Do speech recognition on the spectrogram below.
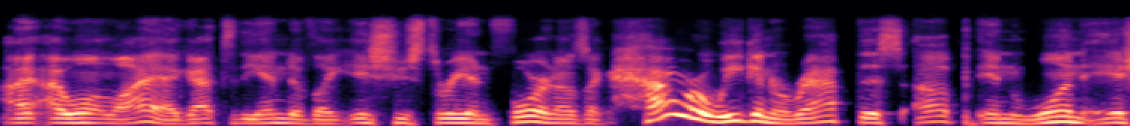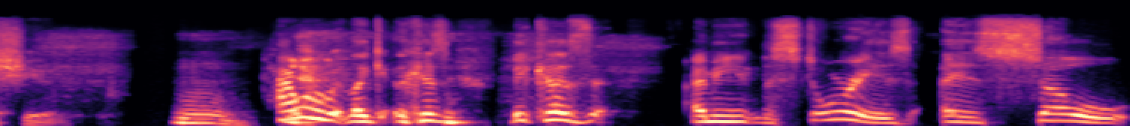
I, I won't lie i got to the end of like issues three and four and i was like how are we going to wrap this up in one issue? Mm. how yeah. are we like because because i mean the story is is so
